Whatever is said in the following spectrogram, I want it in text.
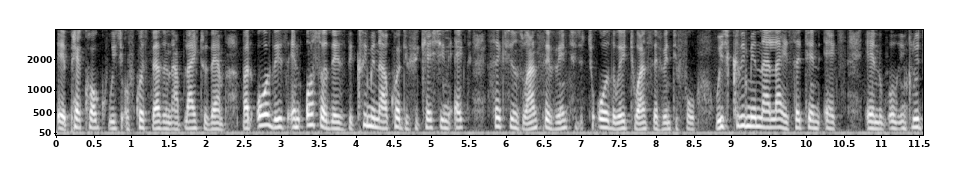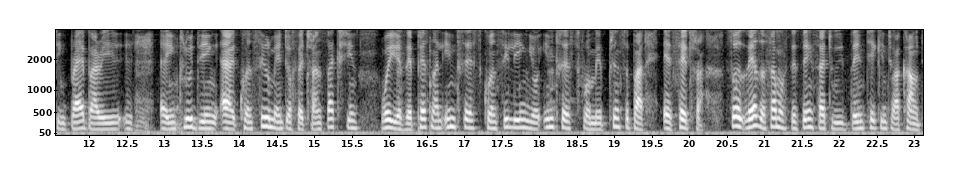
a PECOG, which of course doesn't apply to them. But all this, and also there's the Criminal Codification Act, sections 170 to all the way to 174, which criminalize certain acts, and uh, including bribery, uh, uh, including uh, concealment of a transaction where you have a personal interest, concealing your interest from a principal, etc. So those are some of the things that we then take into account.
